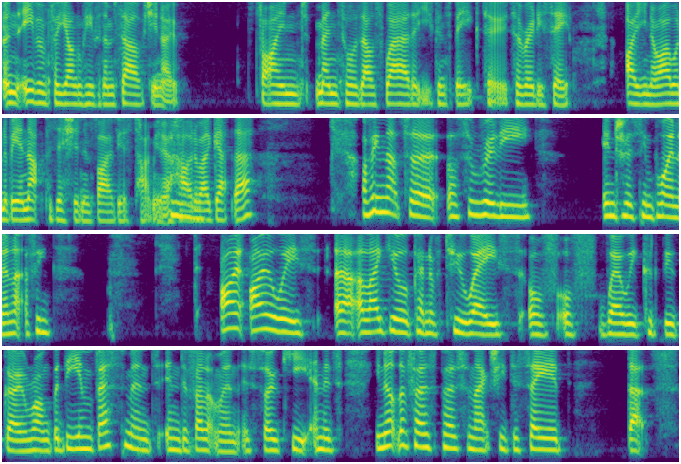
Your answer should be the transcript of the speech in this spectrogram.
and even for young people themselves, you know, find mentors elsewhere that you can speak to to really see. I, you know, I want to be in that position in five years' time. You know, mm. how do hmm. I get there? I think that's a that's a really interesting point, and I think I, I always uh, I like your kind of two ways of of where we could be going wrong, but the investment in development is so key, and it's you're not the first person actually to say it. That's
